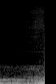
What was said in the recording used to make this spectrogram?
Slayer.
